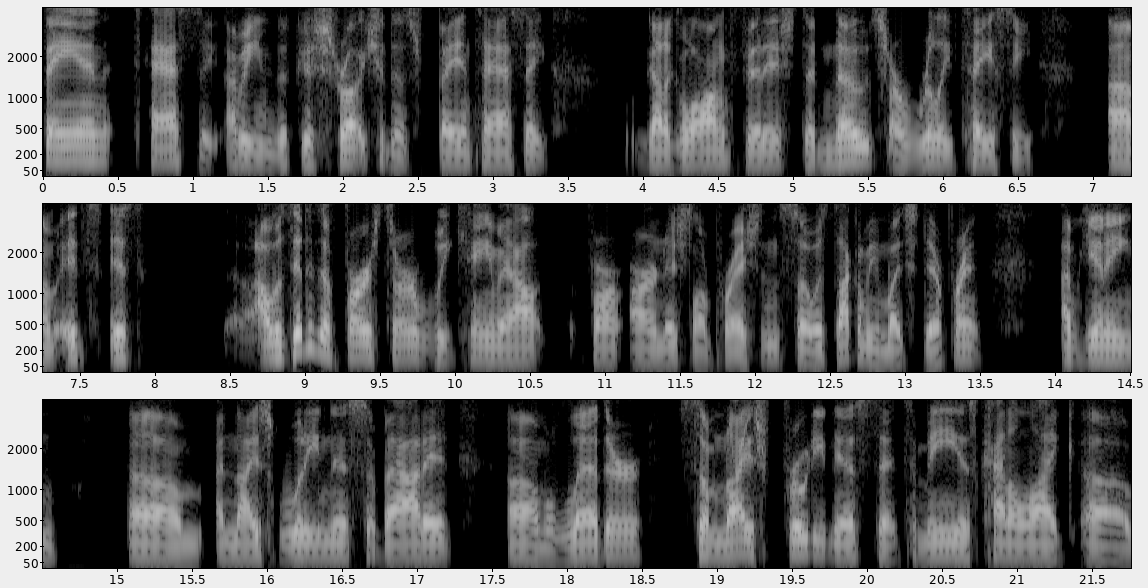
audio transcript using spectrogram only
fantastic. I mean, the construction is fantastic. Got a long finish. The notes are really tasty. Um, it's it's. I was into the first third when we came out for our initial impressions, so it's not going to be much different. I'm getting um, a nice woodiness about it, um, leather, some nice fruitiness that to me is kind of like uh,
